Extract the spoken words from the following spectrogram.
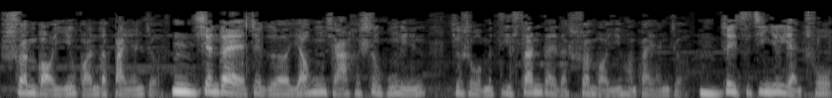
栓宝银环的扮演者，嗯，现在这个杨红霞和盛红林就是我们第三代的栓宝银环扮演者，嗯，这次进京演出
